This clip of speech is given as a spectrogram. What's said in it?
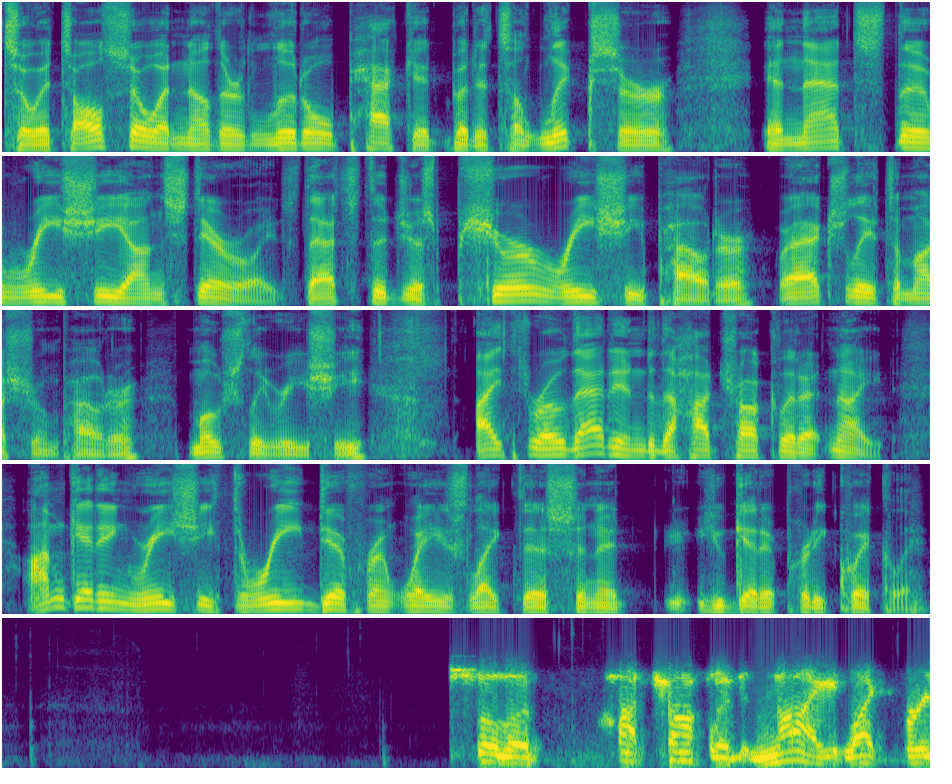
So it's also another little packet, but it's elixir, and that's the reishi on steroids. That's the just pure reishi powder. Or actually, it's a mushroom powder, mostly reishi. I throw that into the hot chocolate at night. I'm getting reishi three different ways like this, and it you get it pretty quickly. So the hot chocolate at night, like for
